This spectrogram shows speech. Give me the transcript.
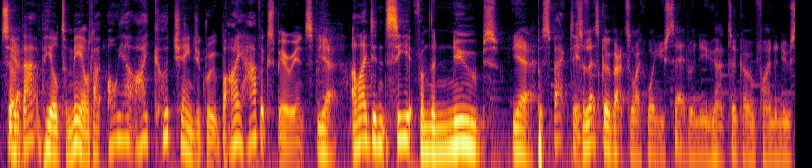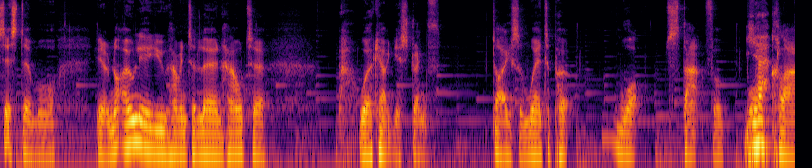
so Yeah. that appealed to me. I was like, oh yeah, I could change a group, but I have experience. Yeah. and I didn't see it from the noob's yeah perspective. So let's go back to like what you said when you had to go and find a new system, or you know, not only are you having to learn how to work out your strength dice and where to put what stat for Yeah, class.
